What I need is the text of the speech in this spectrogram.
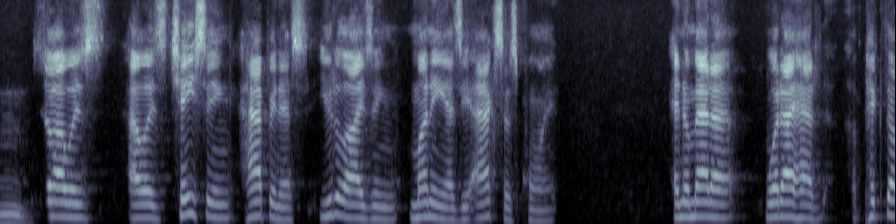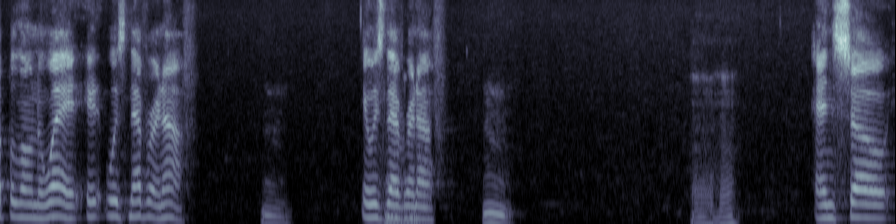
Mm. So I was I was chasing happiness, utilizing money as the access point. And no matter what I had picked up along the way, it was never enough. Mm. It was never mm-hmm. enough. Mm. Mm-hmm. And so,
